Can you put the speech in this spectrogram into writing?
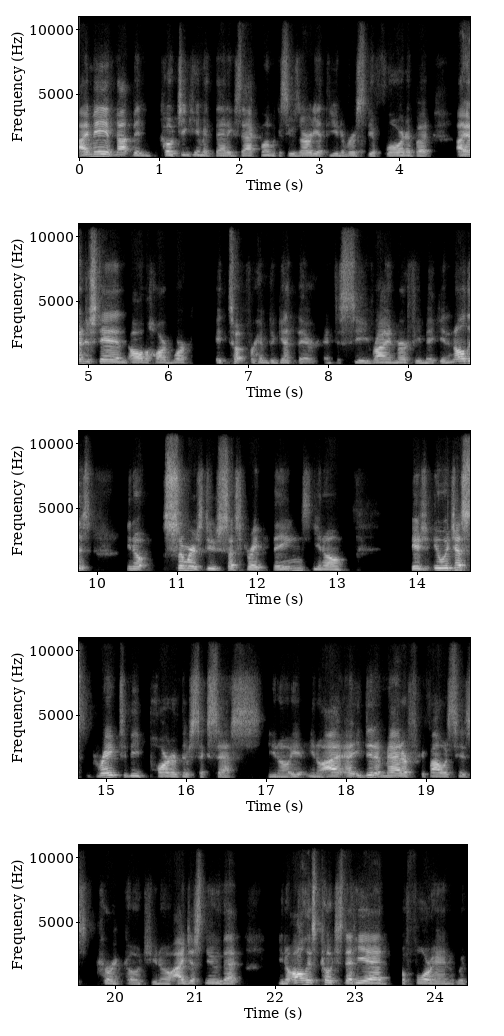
I may have not been coaching him at that exact moment because he was already at the University of Florida, but I understand all the hard work it took for him to get there and to see Ryan Murphy make it and all this, you know, swimmers do such great things, you know, it, it was just great to be part of their success. You know, it, you know, I, it didn't matter if, I was his current coach, you know, I just knew that, you know, all his coaches that he had beforehand with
